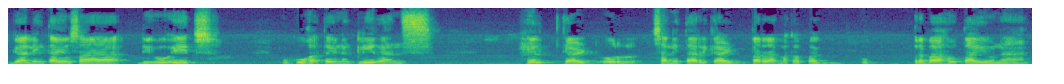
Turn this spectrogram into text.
galing tayo sa DOH, kukuha tayo ng clearance, health card or sanitary card para makapag trabaho tayo na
